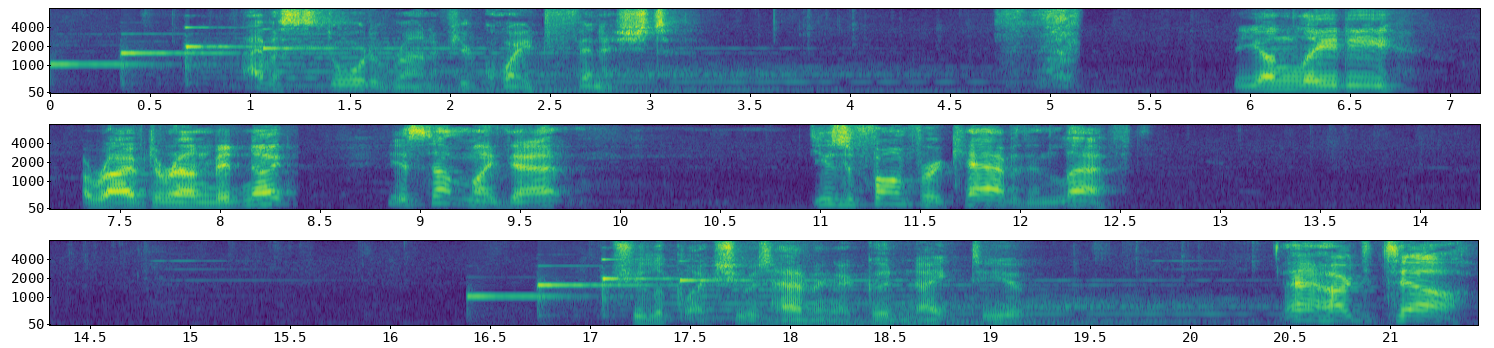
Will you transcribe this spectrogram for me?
I have a store to run if you're quite finished. The young lady arrived around midnight? Yeah, something like that. Used the phone for a cab and then left. She looked like she was having a good night to you. Eh, hard to tell.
